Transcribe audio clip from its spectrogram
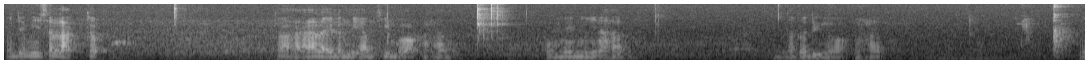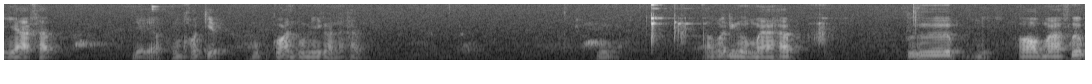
มันจะมีสลักครับ ก็หาอะไรลำแหลมที่บอกนะครับ ผมไม่มีนะครับ แล้วก็ดึงออกนะครับไม่ยากครับ เดี๋ยวเดี๋ยวผมขอเก็บอุปกรณ์พวกนี้ก่อนนะครับนี่เราก็ดึงออกมาครับปึ๊บนี่พอออกมาฟึบ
